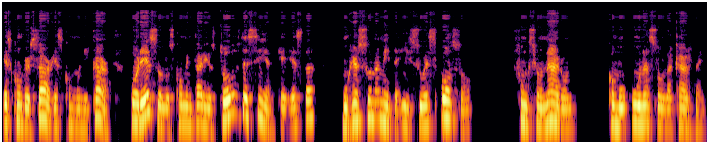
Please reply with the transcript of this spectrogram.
es conversar, es comunicar. Por eso los comentarios todos decían que esta mujer tsunamita y su esposo funcionaron como una sola carne.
